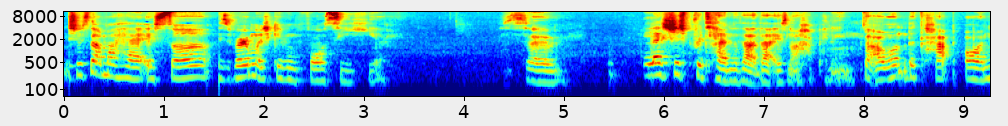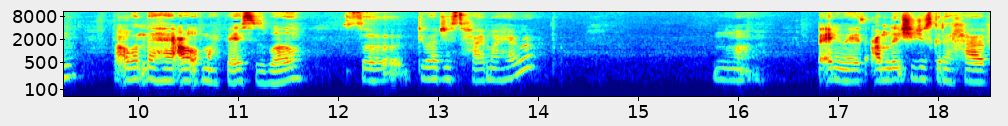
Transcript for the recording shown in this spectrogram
it's just that my hair is so it's very much giving 4C here. So let's just pretend that that is not happening. So I want the cap on but I want the hair out of my face as well. So do I just tie my hair up? No. But anyways i'm literally just gonna have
